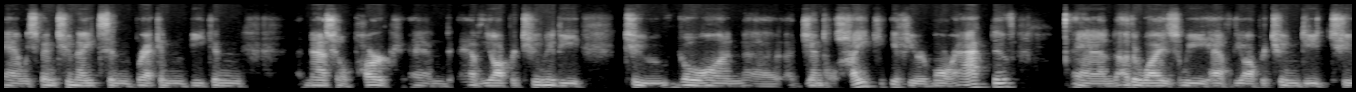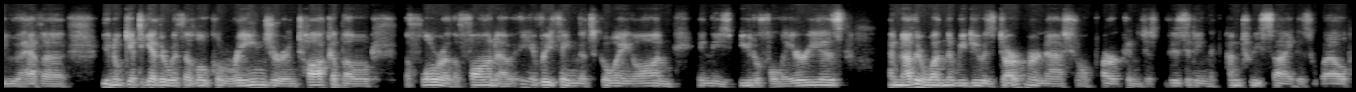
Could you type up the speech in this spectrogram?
And we spend two nights in Brecon Beacon National Park and have the opportunity to go on a, a gentle hike if you're more active and otherwise we have the opportunity to have a you know get together with a local ranger and talk about the flora the fauna everything that's going on in these beautiful areas. Another one that we do is dartmoor national park and just visiting the countryside as well.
